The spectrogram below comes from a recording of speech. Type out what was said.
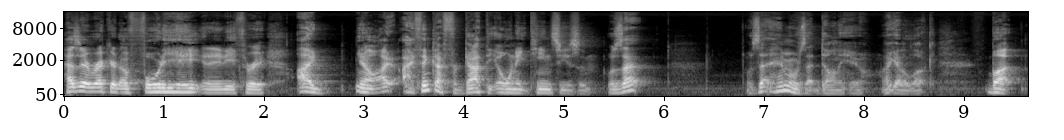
has a record of 48 and 83. I, you know, I, I think I forgot the 0 18 season. Was that was that him or was that Donahue? I gotta look. But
